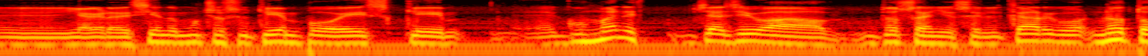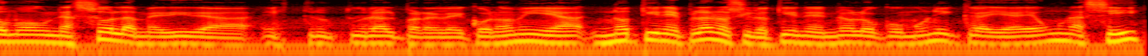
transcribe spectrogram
eh, y agradeciendo mucho su tiempo, es que eh, Guzmán ya lleva dos años en el cargo, no tomó una sola medida estructural para la economía, no tiene plano, si lo tiene no lo comunica y aún así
